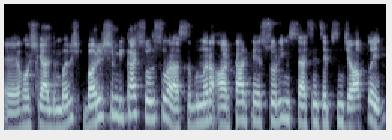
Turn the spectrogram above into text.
Ee, hoş geldin Barış. Barış'ın birkaç sorusu var aslında. Bunları arka arkaya sorayım isterseniz hepsini cevaplayın.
